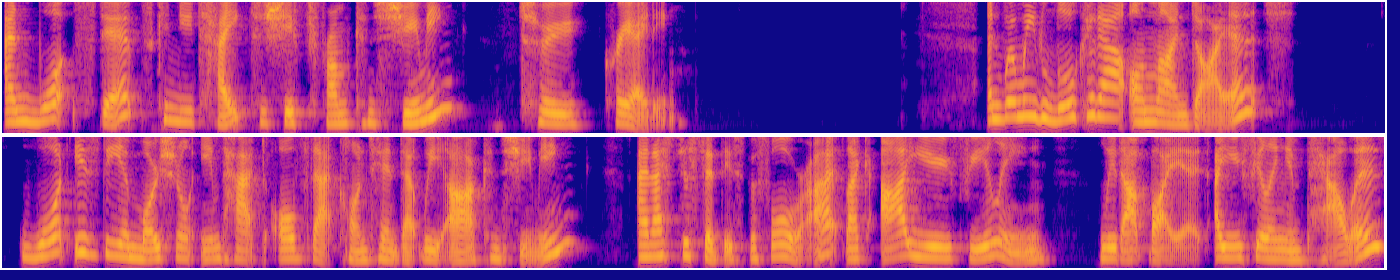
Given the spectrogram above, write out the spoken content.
And what steps can you take to shift from consuming to creating? And when we look at our online diet, what is the emotional impact of that content that we are consuming? And I just said this before, right? Like, are you feeling lit up by it? Are you feeling empowered?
